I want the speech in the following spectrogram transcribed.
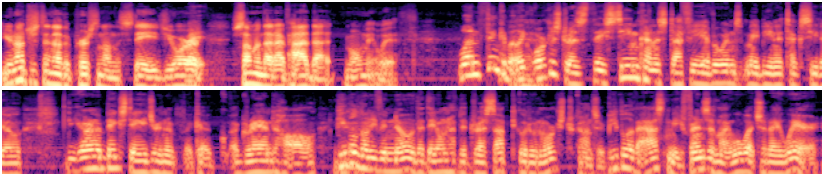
you're not just another person on the stage. You're Right. someone that I've had that moment with. Well, and think about like Yeah. orchestras. They seem kind of stuffy. Everyone's maybe in a tuxedo. You're on a big stage or in a, like a, a grand hall. People Yeah. don't even know that they don't have to dress up to go to an orchestra concert. People have asked me, friends of mine, well, what should I wear?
